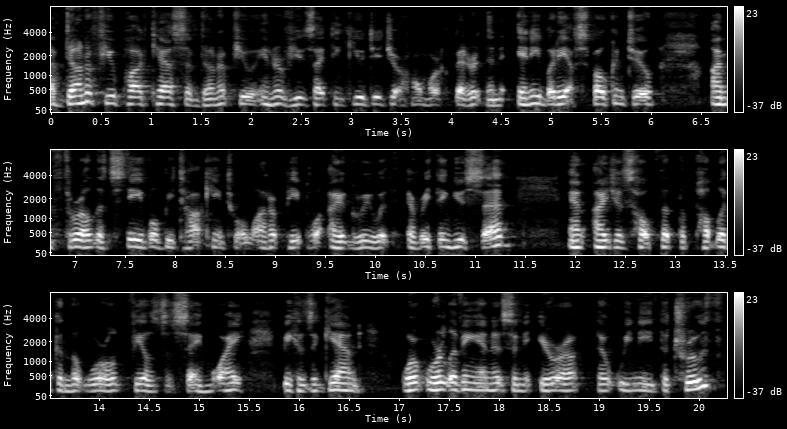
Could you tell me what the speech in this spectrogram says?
I've done a few podcasts, I've done a few interviews. I think you did your homework better than anybody I've spoken to. I'm thrilled that Steve will be talking to a lot of people. I agree with everything you said. And I just hope that the public and the world feels the same way because, again, what we're living in is an era that we need the truth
